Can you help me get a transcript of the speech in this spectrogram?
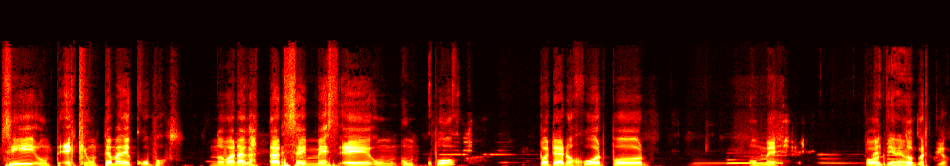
sí, un- es que es un tema de cupos. No van a gastar seis meses, eh, un, un cupo para traer un jugador por un mes. Por dos partidos.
